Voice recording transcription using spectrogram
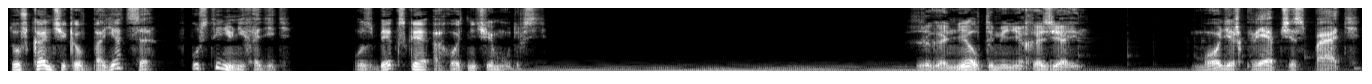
Тушканчиков боятся в пустыню не ходить. Узбекская охотничья мудрость. Загонял ты меня, хозяин. Будешь крепче спать.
